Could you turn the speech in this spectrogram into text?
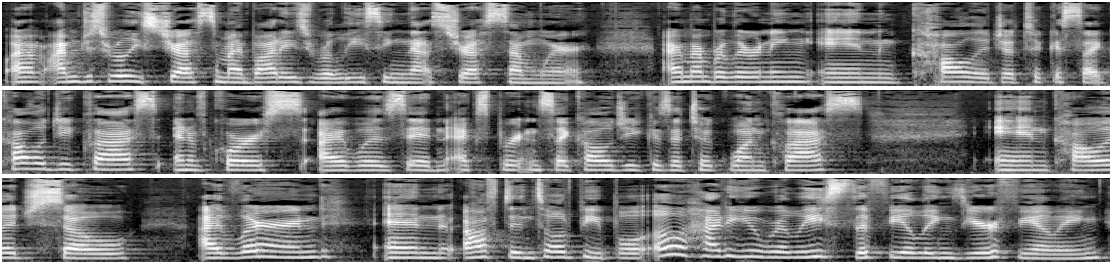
I'm just really stressed and my body's releasing that stress somewhere. I remember learning in college, I took a psychology class, and of course, I was an expert in psychology because I took one class in college. So I learned and often told people, Oh, how do you release the feelings you're feeling?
